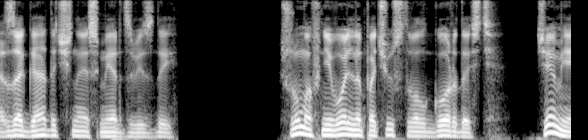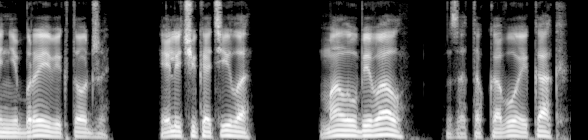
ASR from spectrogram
Загадочная смерть звезды. Шумов невольно почувствовал гордость. Чем я не Брейвик тот же? Или Чикатило? Мало убивал, зато кого и как.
